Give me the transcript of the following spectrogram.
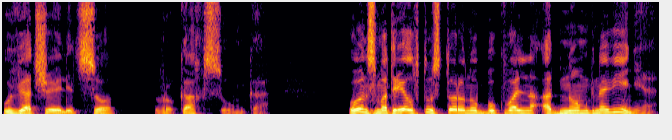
увядшее лицо, в руках сумка. Он смотрел в ту сторону буквально одно мгновение.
